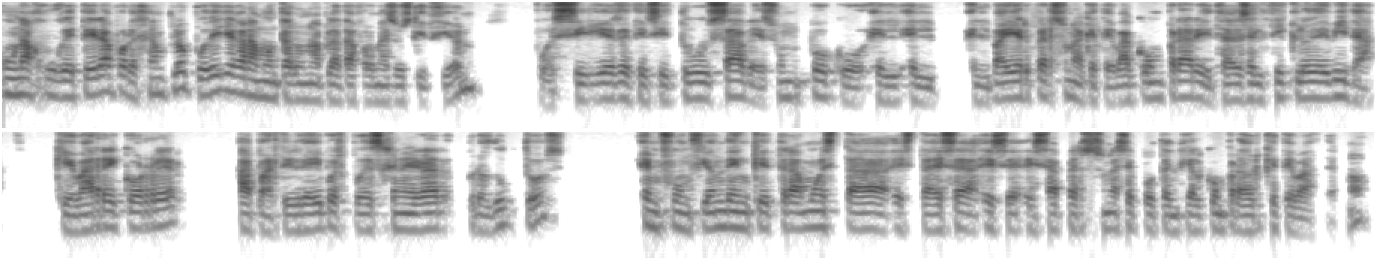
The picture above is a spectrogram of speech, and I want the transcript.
una, juguetera, por ejemplo, puede llegar a montar una plataforma de suscripción. Pues sí, es decir, si tú sabes un poco el, el, buyer persona que te va a comprar y sabes el ciclo de vida que va a recorrer, a partir de ahí pues puedes generar productos en función de en qué tramo está, está esa, esa, persona, ese potencial comprador que te va a hacer, ¿no?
